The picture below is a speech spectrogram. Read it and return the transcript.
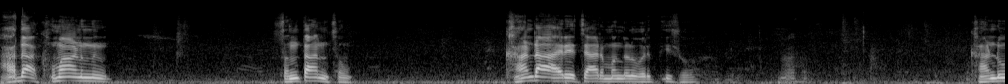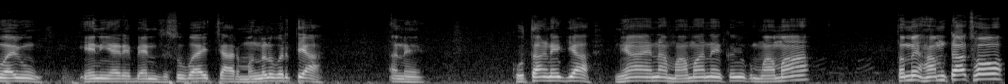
હાદા ખુમાણનું સંતાન છું. ખાંડા હારે ચાર મંગળ વર્તી છો. ખાંડું આવ્યું, એની અરે બેન જસુભાઈ ચાર મંગળ વર્ત્યા અને કૂતાણે ગયા. ત્યાં એના મામાને કહ્યું કે, મામા, તમે હામટા છો?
